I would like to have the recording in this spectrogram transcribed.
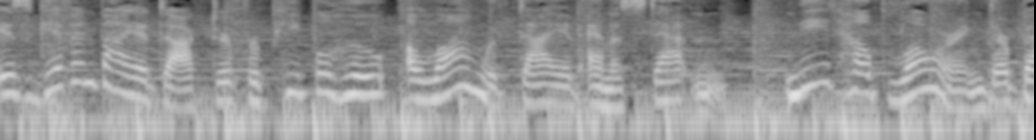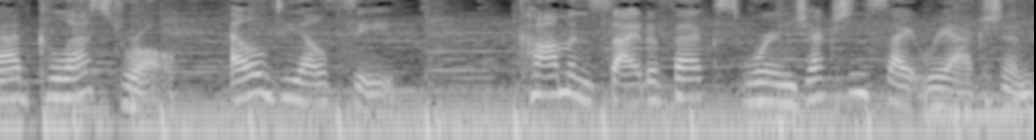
is given by a doctor for people who, along with diet and a statin, need help lowering their bad cholesterol, LDLC. Common side effects were injection site reaction,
